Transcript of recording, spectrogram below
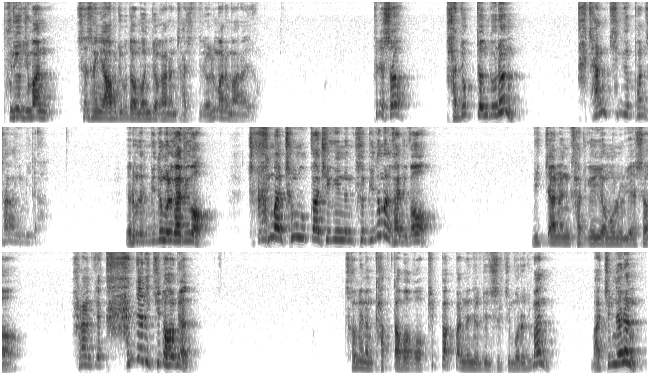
불효지만 세상에 아버지보다 먼저 가는 자식들이 얼마나 많아요. 그래서 가족 전도는 가장 긴급한 상황입니다. 여러분들 믿음을 가지고 정말 천국과 지고 있는 그 믿음을 가지고 믿지 않는 가족의 영혼을 위해서 하나님께 간절히 기도하면 처음에는 답답하고 핍박받는 일도 있을지 모르지만 마침내는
